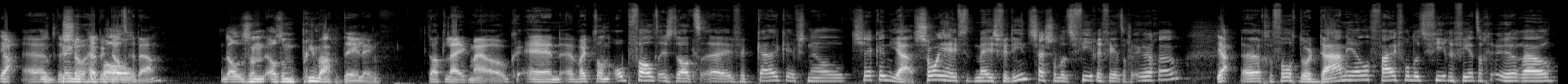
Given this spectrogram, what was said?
Ja, Eh, dat dus zo heb ik dat gedaan. Dat is een, als een prima verdeling. Dat lijkt mij ook. En eh, wat dan opvalt is dat, eh, even kijken, even snel checken. Ja, Soy heeft het meest verdiend, 644 euro. Ja. Gevolgd door Daniel, 544 euro.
